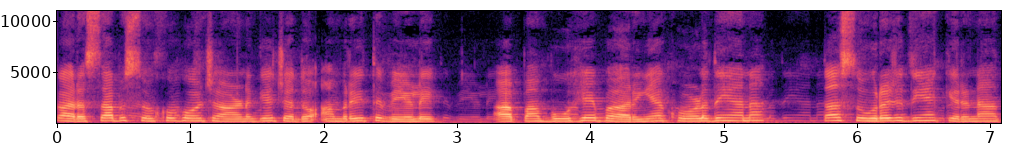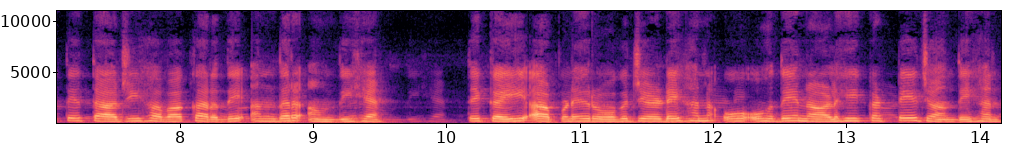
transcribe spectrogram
ਘਰ ਸਭ ਸੁੱਖ ਹੋ ਜਾਣਗੇ ਜਦੋਂ ਅੰਮ੍ਰਿਤ ਵੇਲੇ ਆਪਾਂ ਬੂਹੇ ਬਾਰੀਆਂ ਖੋਲਦੇ ਆ ਨਾ ਤਾਂ ਸੂਰਜ ਦੀਆਂ ਕਿਰਨਾਂ ਤੇ ਤਾਜੀ ਹਵਾ ਘਰ ਦੇ ਅੰਦਰ ਆਉਂਦੀ ਹੈ ਤੇ ਕਈ ਆਪਣੇ ਰੋਗ ਜਿਹੜੇ ਹਨ, ਉਹ ਉਹਦੇ ਨਾਲ ਹੀ ਕੱਟੇ ਜਾਂਦੇ ਹਨ।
